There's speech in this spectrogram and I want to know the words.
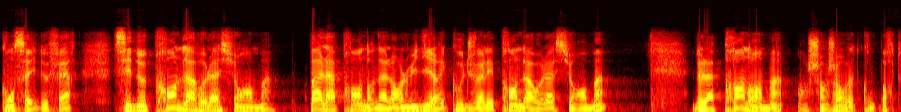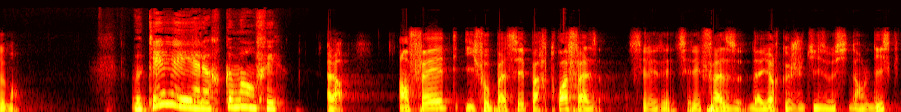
conseille de faire, c'est de prendre la relation en main. Pas la prendre en allant lui dire, écoute, je vais aller prendre la relation en main, de la prendre en main en changeant votre comportement. Ok, et alors comment on fait? Alors, en fait, il faut passer par trois phases. C'est les, phases d'ailleurs que j'utilise aussi dans le disque.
